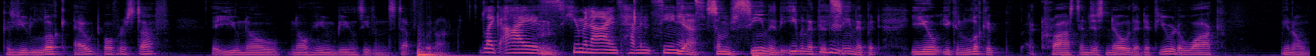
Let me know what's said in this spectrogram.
because you look out over stuff that you know no human beings even step foot on. like eyes, human eyes haven't seen it. Yeah, some have seen it, even if they've mm-hmm. seen it, but you know, you can look at across and just know that if you were to walk, you know,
